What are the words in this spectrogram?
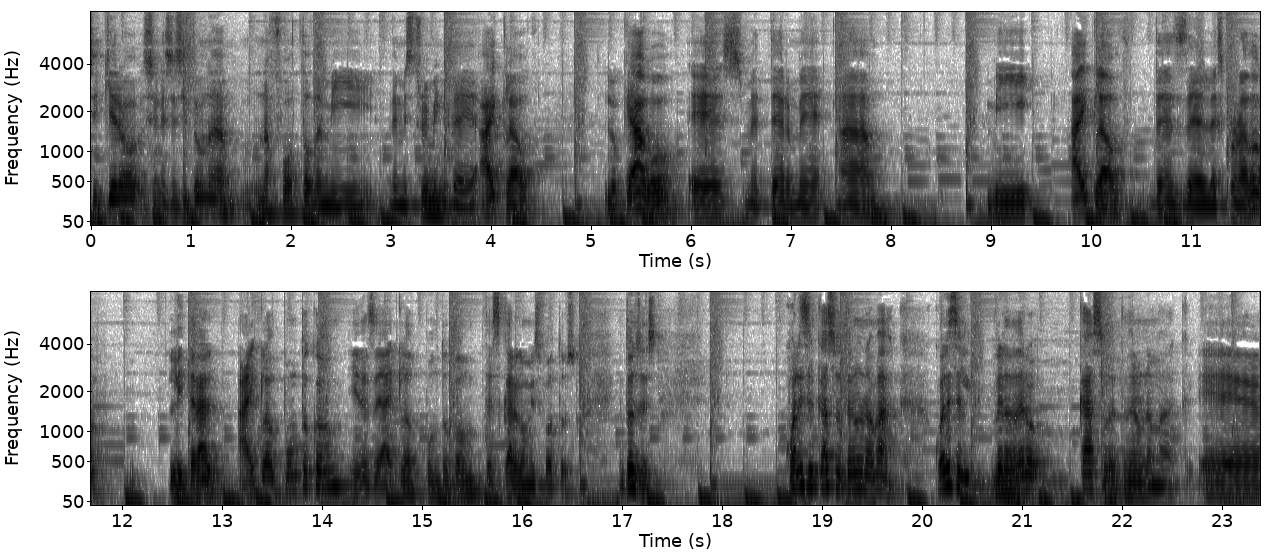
si quiero, si necesito una, foto de mi, de mi streaming de iCloud, lo que hago es meterme a mi iCloud desde el explorador. Literal, iCloud.com y desde iCloud.com descargo mis fotos. Entonces, ¿cuál es el caso de tener una Mac? ¿Cuál es el verdadero caso de tener una Mac? Eh,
